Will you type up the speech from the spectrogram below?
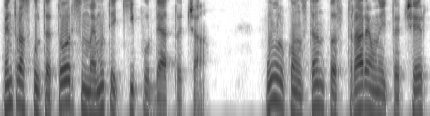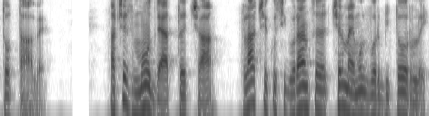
Pentru ascultători sunt mai multe chipuri de a tăcea. Unul constă în păstrarea unei tăceri totale. Acest mod de a tăcea place cu siguranță cel mai mult vorbitorului,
